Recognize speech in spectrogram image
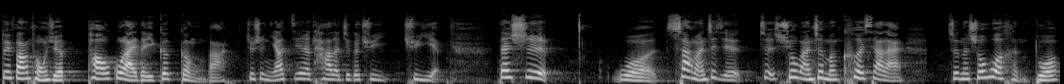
对方同学抛过来的一个梗吧，就是你要接着他的这个去去演，但是。我上完这节这修完这门课下来，真的收获很多。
